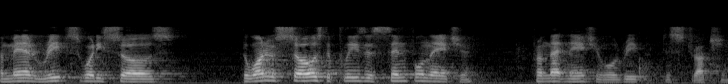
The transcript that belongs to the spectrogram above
A man reaps what he sows. The one who sows to please his sinful nature, from that nature will reap destruction.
